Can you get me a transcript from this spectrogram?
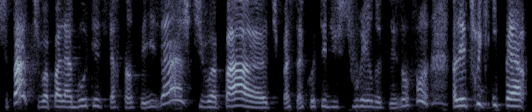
je sais pas, tu vois pas la beauté de certains paysages, tu vois pas, tu passes à côté du sourire de tes enfants, des trucs hyper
